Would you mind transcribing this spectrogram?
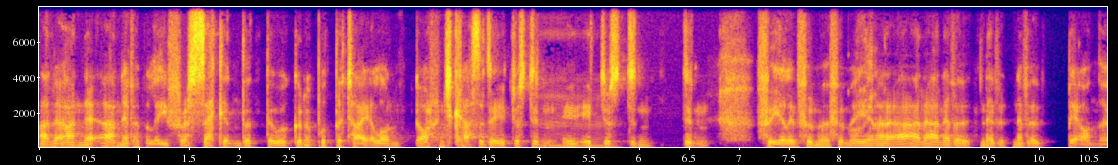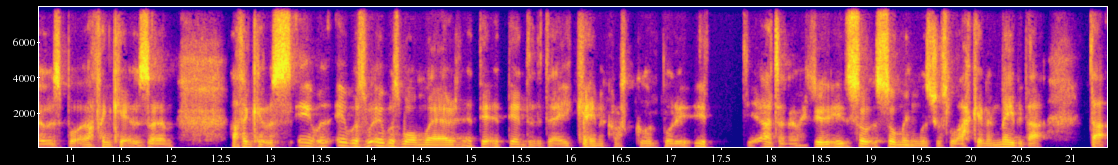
I, I, ne- I never believed for a second that they were going to put the title on Orange Cassidy. It just didn't. It, it just didn't didn't feel it for me, for me, and I, I, I never never never bit on those. But I think it was. Um, I think it was. It was. It was. It was one where at the, at the end of the day it came across good, but it. it I don't know. It, it, so, something was just lacking, and maybe that that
